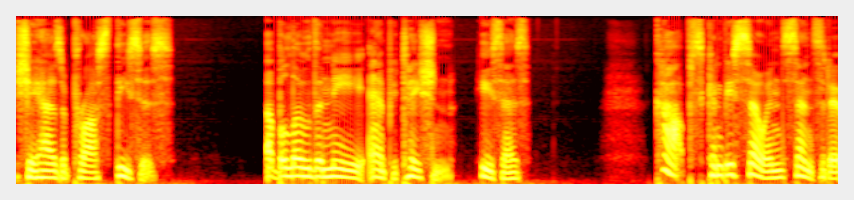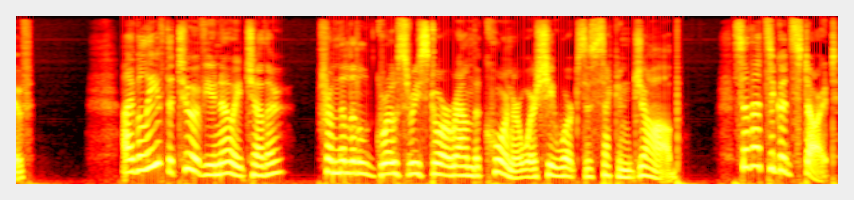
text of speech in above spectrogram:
She has a prosthesis. A below the knee amputation, he says. Cops can be so insensitive. I believe the two of you know each other from the little grocery store around the corner where she works a second job. So that's a good start.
